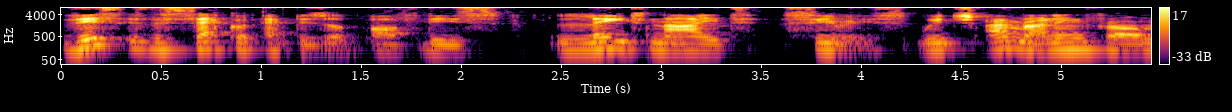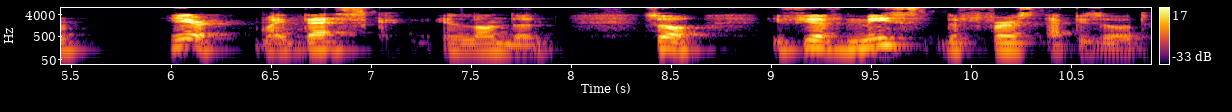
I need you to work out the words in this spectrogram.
This is the second episode of this late night series, which I'm running from here, my desk in London. So, if you have missed the first episode,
